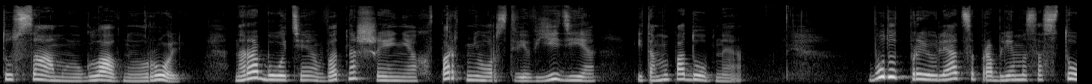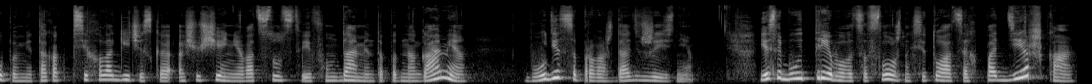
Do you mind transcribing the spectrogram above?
ту самую главную роль на работе, в отношениях, в партнерстве, в еде и тому подобное. Будут проявляться проблемы со стопами, так как психологическое ощущение в отсутствии фундамента под ногами будет сопровождать в жизни. Если будет требоваться в сложных ситуациях поддержка,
